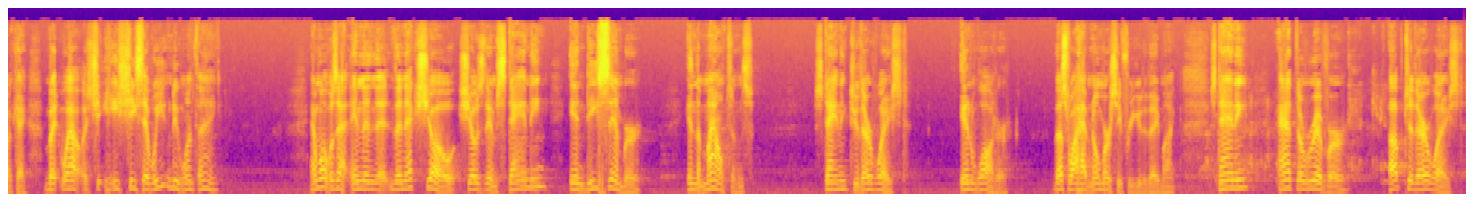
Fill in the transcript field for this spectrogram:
okay? But well, she he, she said, "Well, you can do one thing." And what was that? And then the, the next show shows them standing in December in the mountains, standing to their waist in water. That's why I have no mercy for you today, Mike. Standing at the river up to their waist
